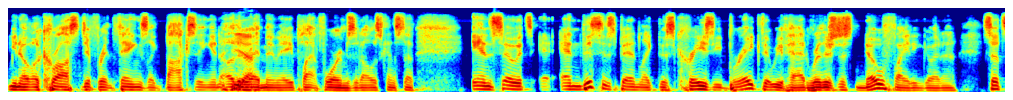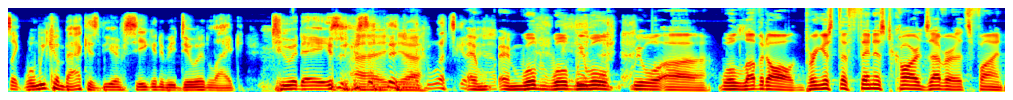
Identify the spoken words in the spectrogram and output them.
you know across different things like boxing and other Yeah. MMA platforms and all this kind of stuff and so it's and this has been like this crazy break that we've had where there's just no fighting going on so it's like when we come back is the UFC going to be doing like two a days or Uh, yeah. like what's going to and happen and we'll we'll we will we will uh we'll love it all. Bring us the thinnest cards ever. That's fine.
